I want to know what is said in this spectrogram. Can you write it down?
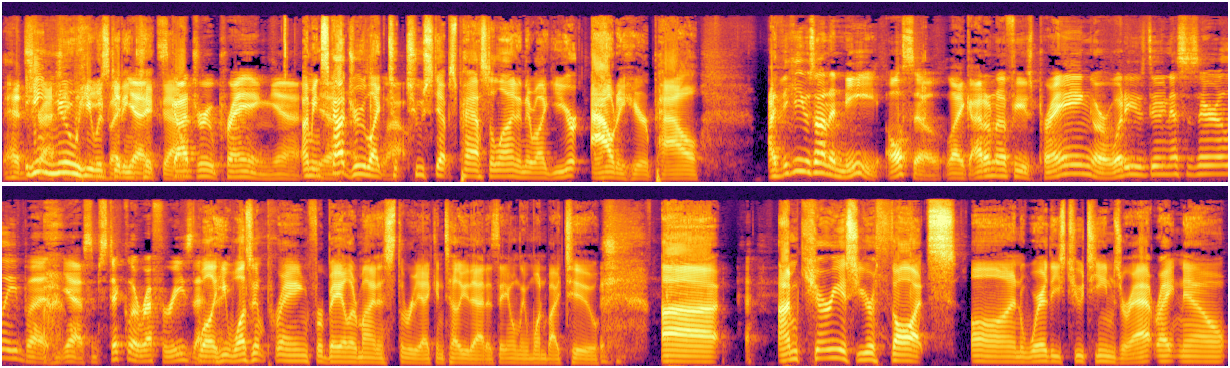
head he knew he was getting yeah, kicked Scott out Scott Drew praying yeah I mean yeah. Scott Drew like wow. took two steps past the line and they were like you're out of here pal I think he was on a knee also. Like I don't know if he was praying or what he was doing necessarily, but yeah, some stickler referees that Well, night. he wasn't praying for Baylor minus 3, I can tell you that as they only won by 2. uh I'm curious your thoughts on where these two teams are at right now.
